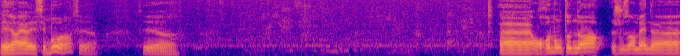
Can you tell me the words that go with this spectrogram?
Mais regardez, c'est beau, hein euh, euh, on remonte au nord, je vous emmène. Euh,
